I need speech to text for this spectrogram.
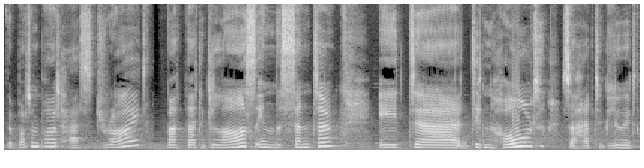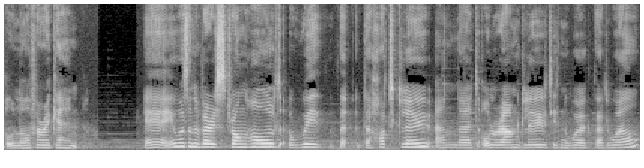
The bottom part has dried, but that glass in the center, it uh, didn't hold, so I had to glue it all over again. Uh, it wasn't a very strong hold with the, the hot glue and that all around glue didn't work that well.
